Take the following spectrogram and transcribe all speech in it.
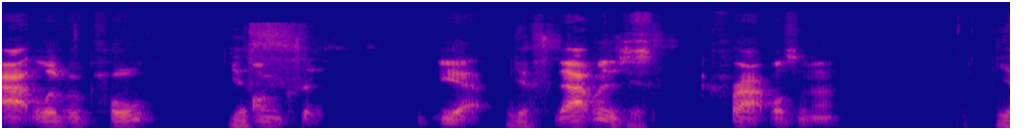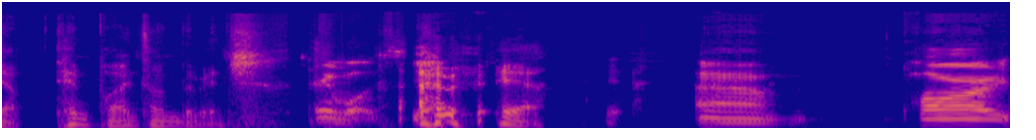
at Liverpool Yes. on Yeah, Yes. that was yes. crap, wasn't it? Yeah, 10 points on the bench. It was. Yeah. yeah. Um, Poro,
